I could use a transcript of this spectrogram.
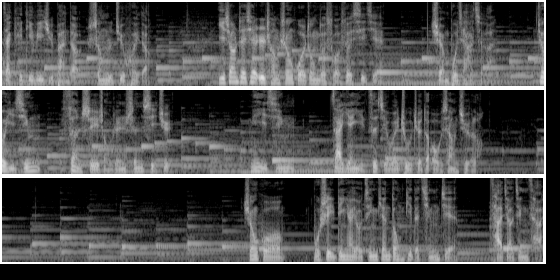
在 KTV 举办的生日聚会的。以上这些日常生活中的琐碎细节，全部加起来，就已经算是一种人生戏剧。你已经在演以自己为主角的偶像剧了。生活不是一定要有惊天动地的情节才叫精彩，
